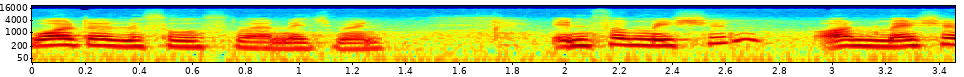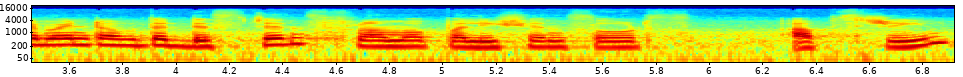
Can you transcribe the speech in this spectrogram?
water resource management. Information on measurement of the distance from a pollution source upstream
